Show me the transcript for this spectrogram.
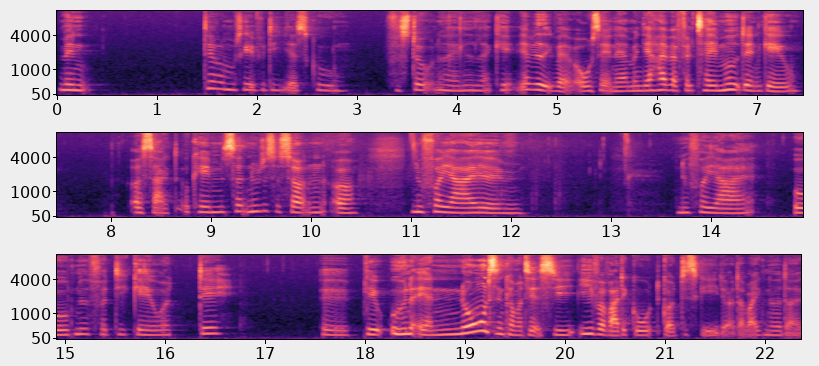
Men det var måske, fordi jeg skulle forstå noget andet eller erkende. Jeg ved ikke, hvad årsagen er, men jeg har i hvert fald taget imod den gave og sagt, okay, men så, nu er det så sådan, og nu får jeg, øh, nu får jeg åbnet for de gaver, det øh, blev, uden at jeg nogensinde kommer til at sige, i hvor var det godt, godt det skete, og der var ikke noget, der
